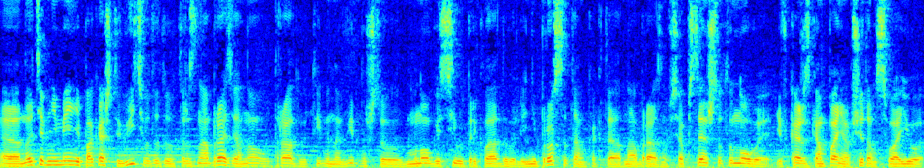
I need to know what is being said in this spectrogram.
Э, Но, тем не менее, пока что, видите, вот это вот разнообразие, оно вот радует. Именно видно, что много сил прикладывали, не просто там как-то однообразно, все, а постоянно что-то новое. И в каждой компании вообще там свое.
